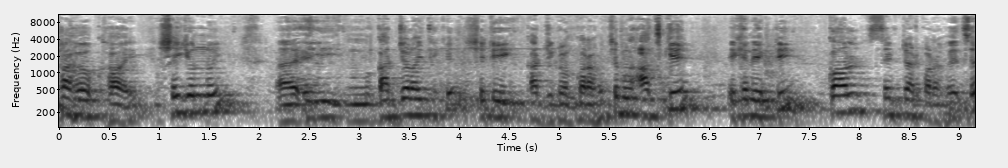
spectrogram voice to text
সহায়ক হয়, সেই জন্যই এই কার্যালয় থেকে সেটি কার্যক্রম করা হচ্ছে এবং আজকে এখানে একটি কল সেন্টার করা হয়েছে।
